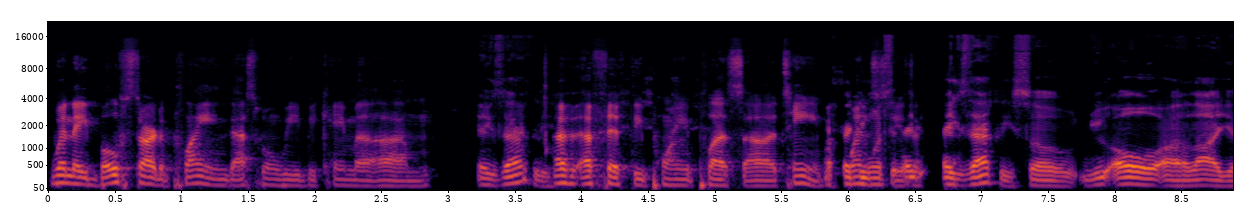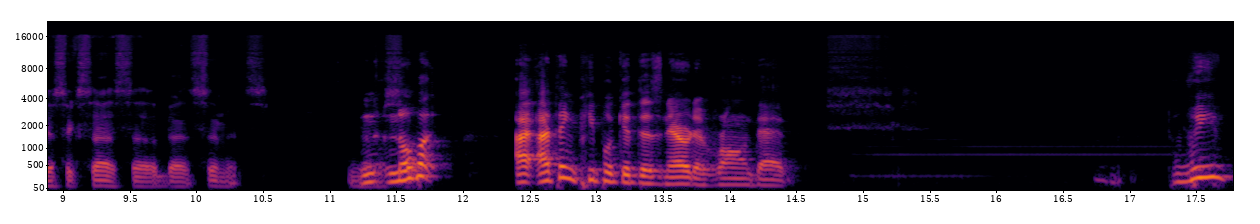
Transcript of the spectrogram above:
when they both started playing, that's when we became a um exactly a, a fifty point plus uh team. I think win he went to- exactly. So you owe a lot of your success to Ben Simmons. You know, so- Nobody, I, I think people get this narrative wrong that we've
